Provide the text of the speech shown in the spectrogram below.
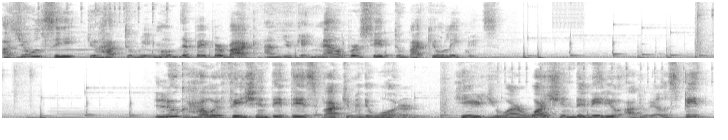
As you will see, you have to remove the paper bag and you can now proceed to vacuum liquids. Look how efficient it is vacuuming the water. Here you are watching the video at real speed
